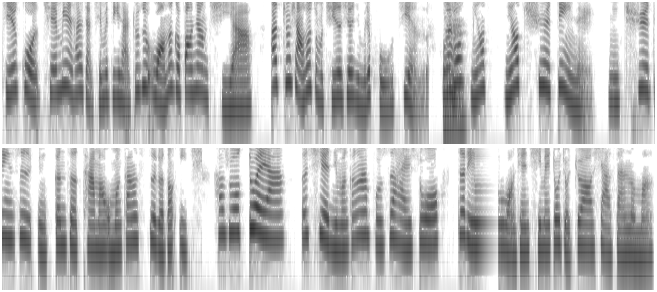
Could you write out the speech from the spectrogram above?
结果前面他就讲前面第一台就是往那个方向骑啊，啊就想说怎么骑着骑着你们就不见了。”我说：“你要你要确定呢、你确定是你跟着他吗？我们刚刚四个都一起。”他说：“对啊，而且你们刚刚不是还说这里往前骑没多久就要下山了吗？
